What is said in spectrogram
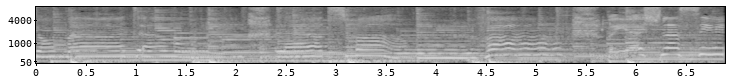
שומרת אמונים לעצמה בלבד יש לה שיא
